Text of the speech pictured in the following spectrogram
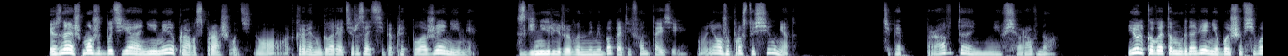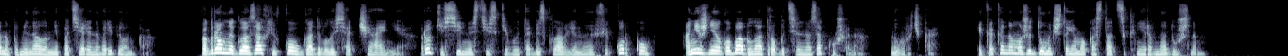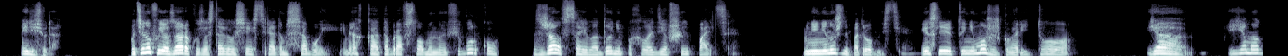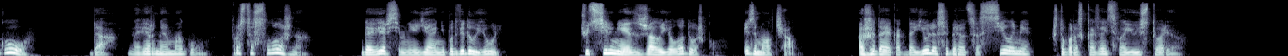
И знаешь, может быть, я не имею права спрашивать, но, откровенно говоря, терзать себя предположениями, сгенерированными богатой фантазией, у меня уже просто сил нет. Тебе правда не все равно? Юлька в это мгновение больше всего напоминала мне потерянного ребенка. В огромных глазах легко угадывалось отчаяние. Руки сильно стискивают обезглавленную фигурку, а нижняя губа была трогательно закушена. Дурочка. И как она может думать, что я мог остаться к ней равнодушным? Иди сюда. Потянув ее за руку, заставил сесть рядом с собой и, мягко отобрав сломанную фигурку, сжал в своей ладони похолодевшие пальцы. Мне не нужны подробности. Если ты не можешь говорить, то... Я... я могу. Да, наверное, могу. Просто сложно. Доверься мне, я не подведу Юль. Чуть сильнее сжал ее ладошку и замолчал, ожидая, когда Юля соберется с силами, чтобы рассказать свою историю.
